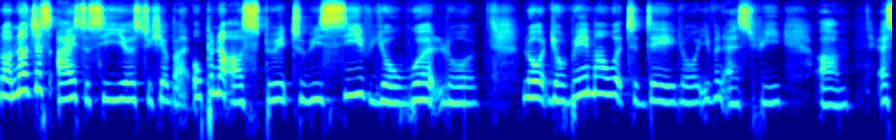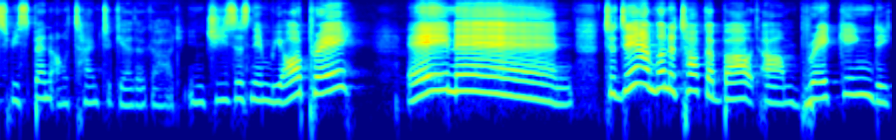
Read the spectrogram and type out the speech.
Lord, not just eyes to see, ears to hear, but open up our spirit to receive your word, Lord. Lord, your Rhema word today, Lord, even as we um, as we spend our time together, God. In Jesus' name we all pray. Amen. Today I'm going to talk about um, breaking the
